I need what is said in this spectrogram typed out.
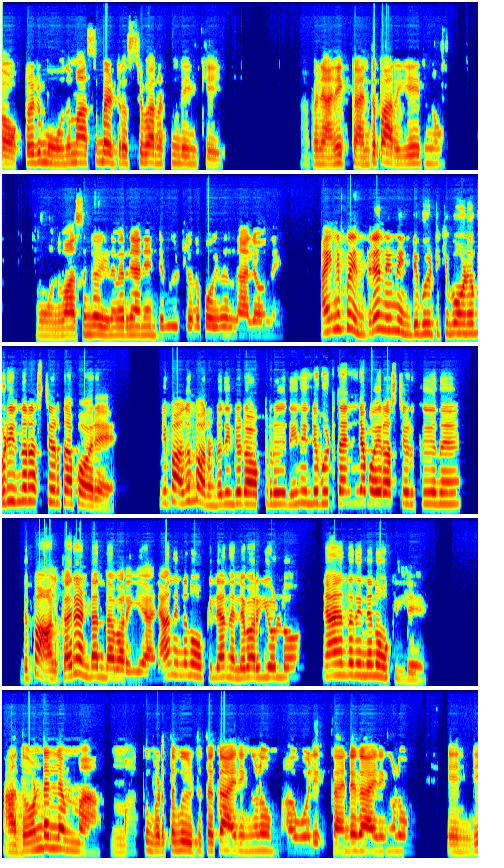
ഡോക്ടർ ഒരു മൂന്ന് മാസം ബെഡ് റെസ്റ്റ് പറഞ്ഞിട്ടുണ്ട് എനിക്ക്. അപ്പൊ ഞാൻ ഇക്കാനത്ത് പറയായിരുന്നു. മൂന്ന് മാസം കഴിയണവരെ ഞാൻ എന്റെ വീട്ടിലൊന്ന് പോയി നിന്നാലോ എന്നേ. അതിനിപ്പോ എന്തിനാ നീ നിന്റെ വീട്ടിലേക്ക് പോണേ? ഇവിടെ ഇന്ന് റെസ്റ്റ് എടുത്താ പോരെ? ഇനിയിപ്പൊ അതും പറഞ്ഞിട്ട് നിന്റെ ഡോക്ടർ നീ നിന്റെ വീട്ടിൽ തന്നെ പോയി റെസ്റ്റ് എടുക്കുന്ന്. ഇതിപ്പോ ആൾക്കാർ കണ്ടെന്താ പറയാ? ഞാൻ നിന്നെ നോക്കില്ല എന്നല്ലേ പറയുള്ളൂ? ഞാൻ എന്താ നിന്നെ നോക്കില്ലേ? അതുകൊണ്ടല്ല അമ്മ അമ്മയ്ക്ക് ഇവിടുത്തെ വീട്ടിലത്തെ കാര്യങ്ങളും അതുപോലെ ഇക്കാന്റെ കാര്യങ്ങളും എന്റെ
